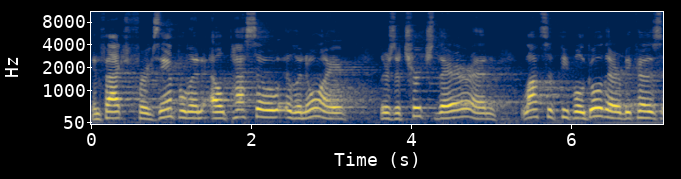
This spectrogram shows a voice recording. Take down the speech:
In fact, for example, in El Paso, Illinois, there's a church there, and lots of people go there because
